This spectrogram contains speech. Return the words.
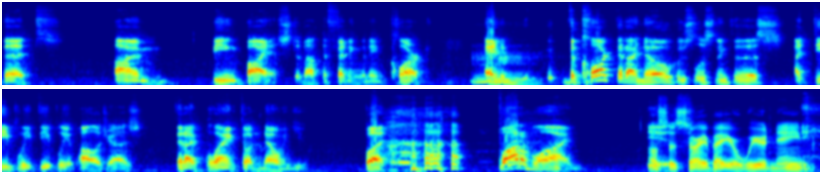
that I'm being biased about defending the name Clark. Hmm. And the Clark that I know who's listening to this, I deeply, deeply apologize that I blanked on knowing you. But bottom line Also, is- sorry about your weird name.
